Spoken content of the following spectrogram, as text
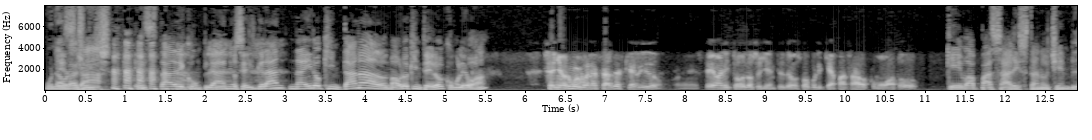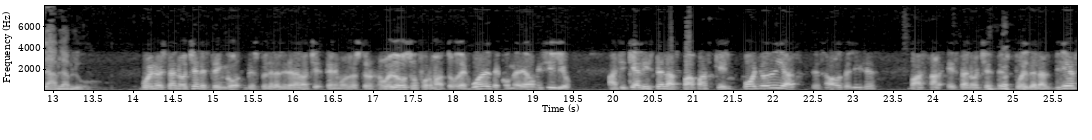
Un abrazo. Está, está de cumpleaños el gran Nairo Quintana, don Mauro Quintero, ¿cómo le va? Señor, muy buenas tardes, ¿qué ha habido? Eh, Esteban y todos los oyentes de Voz Populi, ¿qué ha pasado? ¿Cómo va todo? ¿Qué va a pasar esta noche en Bla Bla Blue? Bueno, esta noche les tengo, después de las 10 de la noche, tenemos nuestro novedoso formato de jueves de comedia a domicilio, así que alisten las papas que el Pollo Díaz de Sábados Felices va a estar esta noche después de las 10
